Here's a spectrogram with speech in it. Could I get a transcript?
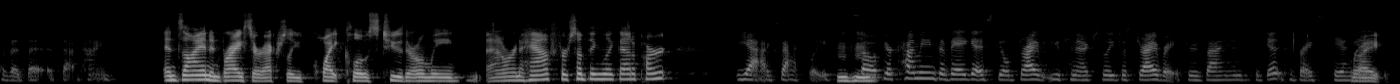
to visit at that time. And Zion and Bryce are actually quite close too. They're only an hour and a half or something like that apart. Yeah, exactly. Mhm. So if you're coming to Vegas, you'll drive. You can actually just drive right through Zion to get to Bryce Canyon. Right.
